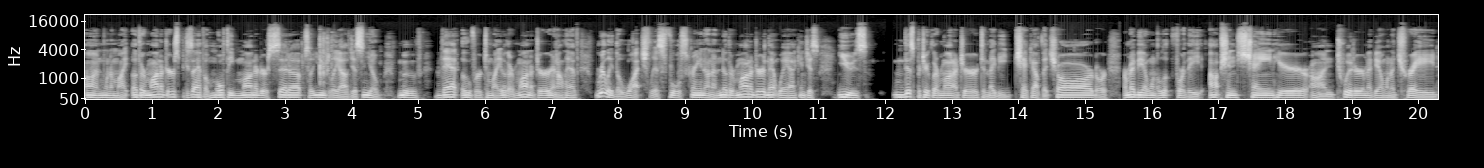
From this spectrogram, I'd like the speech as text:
on one of my other monitors because I have a multi monitor setup. So usually I'll just, you know, move that over to my other monitor and I'll have really the watch list full screen on another monitor. That way I can just use this particular monitor to maybe check out the chart or or maybe I want to look for the options chain here on Twitter. Maybe I want to trade,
